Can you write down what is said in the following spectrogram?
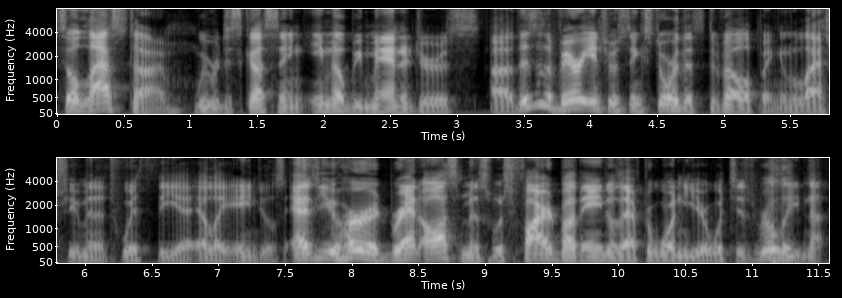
So last time we were discussing MLB managers. Uh, this is a very interesting story that's developing in the last few minutes with the uh, LA Angels. As you heard, Brad Ausmus was fired by the Angels after one year, which is really not.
